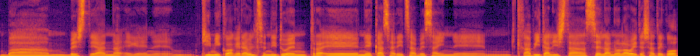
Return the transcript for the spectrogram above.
ba, bestean e, kimikoak erabiltzen dituen tra, e, nekazaritza bezain e, kapitalista zela nola baita esateko,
